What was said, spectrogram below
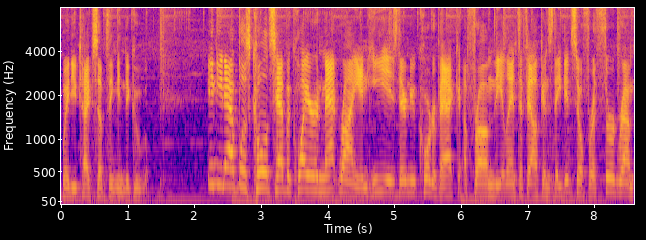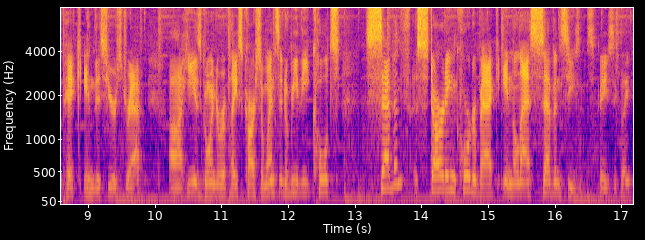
when you type something into Google. Indianapolis Colts have acquired Matt Ryan. He is their new quarterback from the Atlanta Falcons. They did so for a third round pick in this year's draft. Uh, he is going to replace Carson Wentz. It'll be the Colts' seventh starting quarterback in the last seven seasons, basically.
